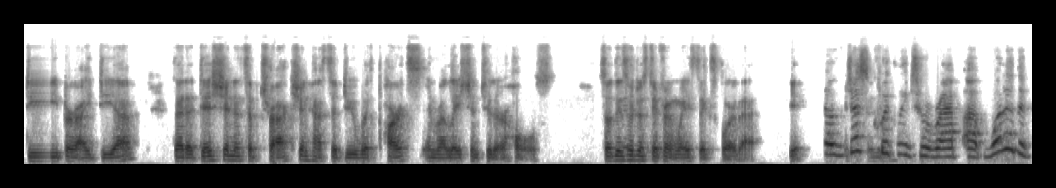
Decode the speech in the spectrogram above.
deeper idea that addition and subtraction has to do with parts in relation to their wholes. So these are just different ways to explore that. Yeah. So just quickly to wrap up, what are the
